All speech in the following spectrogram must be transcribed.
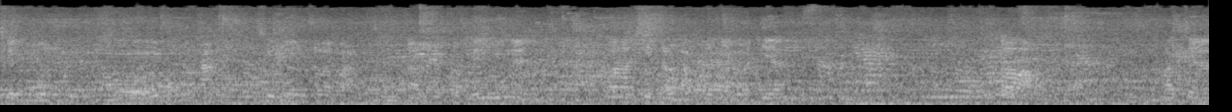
เชียงตุงเมืองที่ผมพักชื่อเมืองคาราบัตตอนแรกผมไม่รู้ไงว่าที่คาราบัตมีวัดเยอะก็มาเจอ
